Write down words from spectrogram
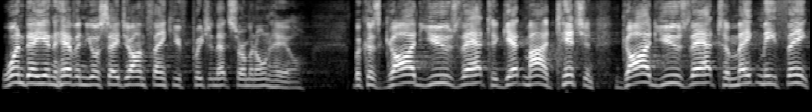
one day in heaven you'll say, Jon, thank you for preaching that sermon on hell because God used that to get my attention. God used that to make me think.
